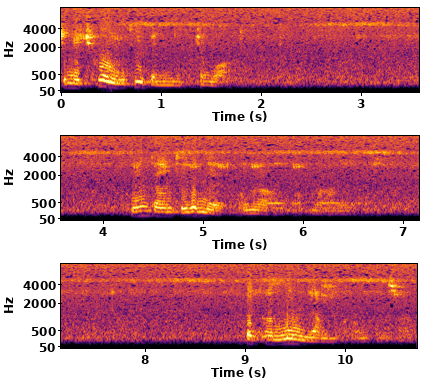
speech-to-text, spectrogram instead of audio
จะมีช่วงที่เป็นจังหวะมีการถือกำเนิดของเราออกมาเป็นความนุ่มยำของธรรมชาติ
